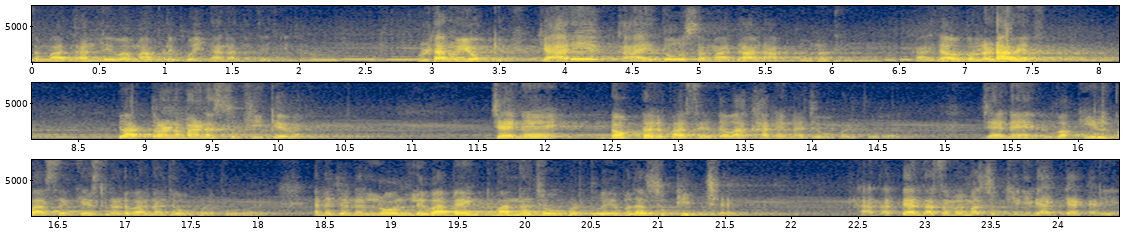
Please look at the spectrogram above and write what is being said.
સમાધાન લેવામાં આપણે કોઈ નાના નથી થઈ જવા ઉલટાનું યોગ્ય. ક્યારે કાયદો સમાધાન આપતું નથી. કાયદાઓ તો લડાવે છે જો આ ત્રણ માણસ સુખી કહેવાય, જેને ડોક્ટર પાસે દવાખાને ન જવું પડતું હોય જેને વકીલ પાસે કેસ લડવા ન જવું પડતું હોય અને જેને લોન લેવા બેંકમાં ન જવું પડતું હોય, એ બધા સુખી જ છે. અત્યારના સમયમાં સુખીની વ્યાખ્યા કરીએ,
